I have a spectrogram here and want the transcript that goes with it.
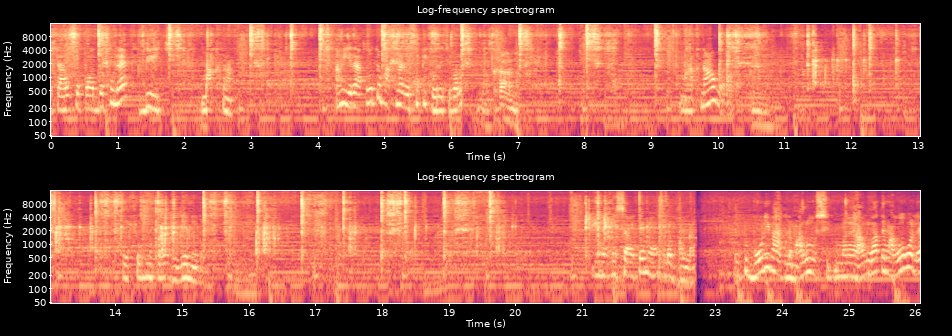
এটা হচ্ছে পদ্ম ফুলের বীজ মাখনা। আমি এর আগেও তো মাখনা রেসিপি করেছি বলো। মাখা মাখনাও বলো। শুকনো কলা ভেজে নেব। নিরামিষ আইটেমে এগুলো ভালো লাগে। একটু বড়ি ভাজলাম আলু মানে আলু ভাতে মাগো বলে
